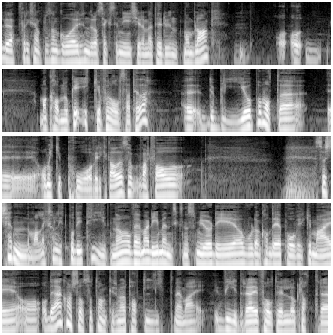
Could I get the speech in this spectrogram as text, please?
løp for eksempel, som går 169 km rundt Mont Blanc. Og, og, man kan jo ikke ikke forholde seg til det. Du blir jo på en måte eh, om ikke påvirket av det, så i hvert fall så kjenner man liksom litt på de tidene, og hvem er de menneskene som gjør det, og hvordan kan det påvirke meg? Og, og det er kanskje også tanker som jeg har tatt litt med meg videre i forhold til å klatre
